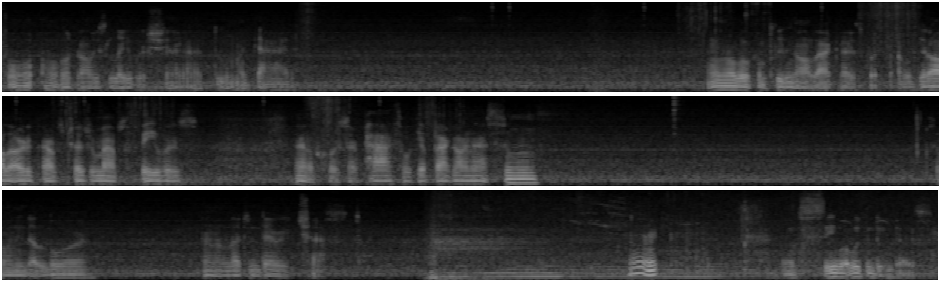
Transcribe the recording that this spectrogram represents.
Four, oh, look at all these labor shit I gotta do, my god. I don't know about completing all that, guys, but I will get all the artifacts, treasure maps, favors, and of course our path. We'll get back on that soon. So we need a lure and a legendary chest. Alright. Let's see what we can do, guys.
